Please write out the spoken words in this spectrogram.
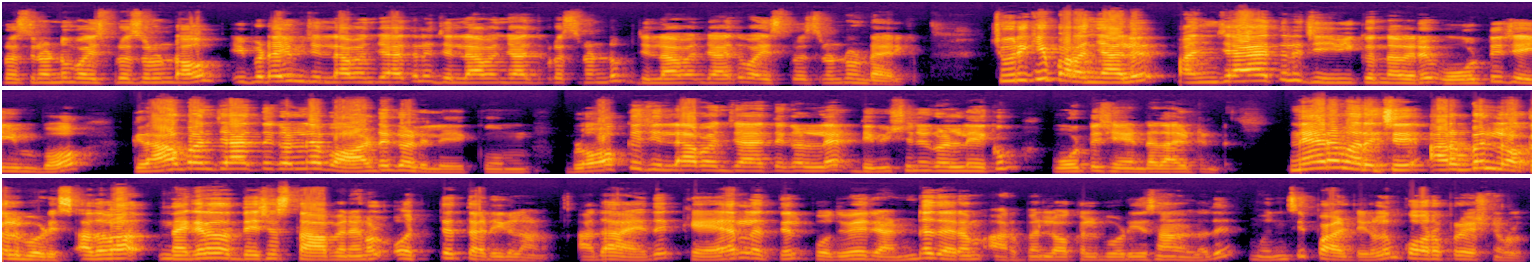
പ്രസിഡന്റും വൈസ് പ്രസിഡന്റും ആവും ഇവിടെയും ജില്ലാ പഞ്ചായത്തിൽ ജില്ലാ പഞ്ചായത്ത് പ്രസിഡന്റും ജില്ലാ പഞ്ചായത്ത് വൈസ് പ്രസിഡന്റും ഉണ്ടായിരിക്കും. ചുരുക്കി പറഞ്ഞാൽ പഞ്ചായത്തിൽ ജീവിക്കുന്നവർ വോട്ട് ചെയ്യുമ്പോൾ ഗ്രാമപഞ്ചായത്തുകളിലെ വാർഡുകളിലേക്കും ബ്ലോക്ക് ജില്ലാ പഞ്ചായത്തുകളിലെ ഡിവിഷനുകളിലേക്കും വോട്ട് ചെയ്യേണ്ടതായിട്ടുണ്ട്. നേരെ മറിച്ച് അർബൻ ലോക്കൽ ബോഡീസ് അഥവാ നഗര തദ്ദേശ സ്ഥാപനങ്ങൾ ഒറ്റത്തടികളാണ്. അതായത് കേരളത്തിൽ പൊതുവെ രണ്ട് തരം അർബൻ ലോക്കൽ ബോഡീസ് ആണുള്ളത്. മുനിസിപ്പാലിറ്റികളും കോർപ്പറേഷനുകളും.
